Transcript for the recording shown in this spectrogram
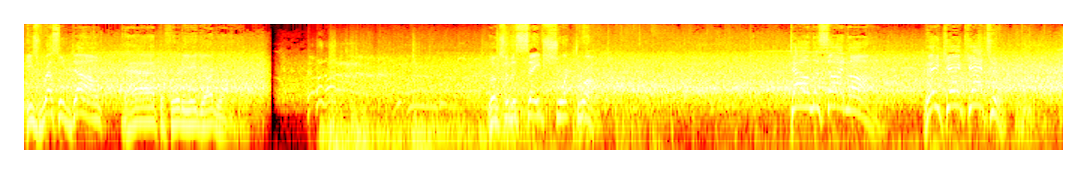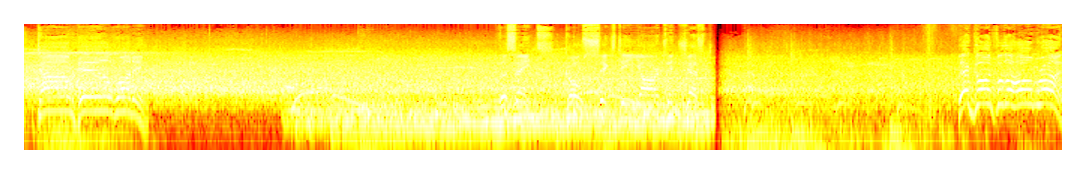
He's wrestled down at the 48-yard line. Looks for the safe short throw. Down the sideline. They can't catch him. Downhill running. The Saints go 60 yards in just... They're going for the home run.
